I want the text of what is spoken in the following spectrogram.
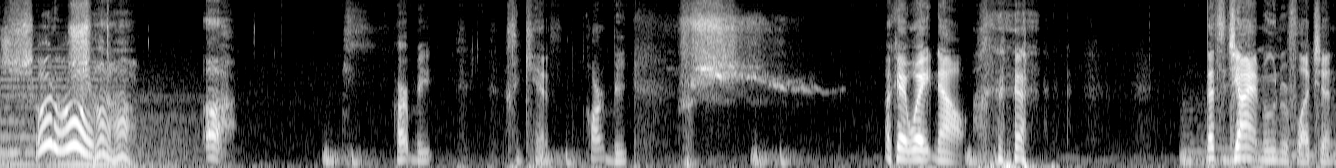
Shut up! Shut up! Ugh. Heartbeat. I can't. Heartbeat. Okay, wait, now. That's a giant moon reflection.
